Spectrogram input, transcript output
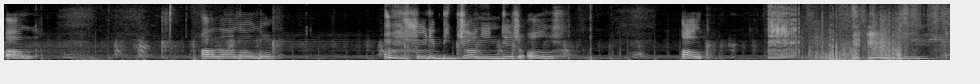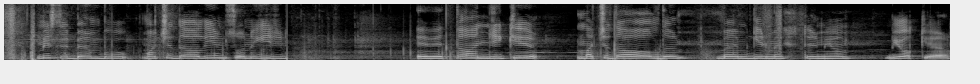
al. Al al al. Ah, Şöyle bir can indir al. Al. Neyse ben bu maçı da alayım sonra geri. Evet daha önceki maçı da aldım. Ben girmek istemiyorum. Yok ya.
